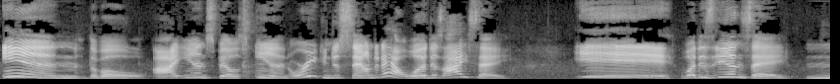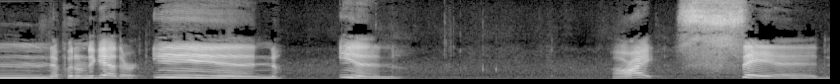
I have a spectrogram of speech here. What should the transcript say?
In the bowl. I-N spells in. Or you can just sound it out. What does I say? E. What does N say? Mm. Now put them together. In. In. All right. Said.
